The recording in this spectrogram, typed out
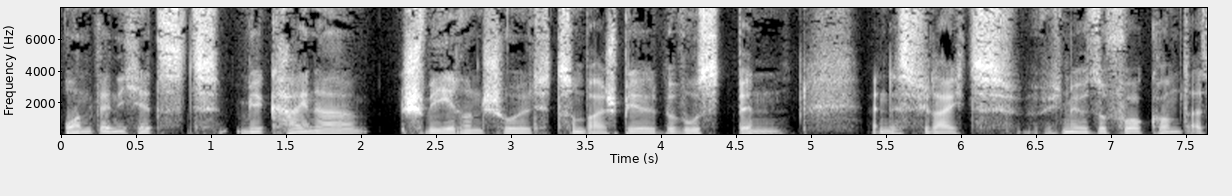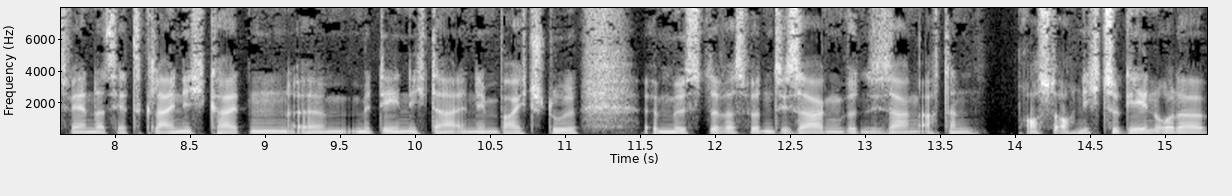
Und wenn ich jetzt mir keiner schweren Schuld zum Beispiel bewusst bin, wenn es vielleicht mir so vorkommt, als wären das jetzt Kleinigkeiten, ähm, mit denen ich da in den Beichtstuhl äh, müsste, was würden Sie sagen? Würden Sie sagen, ach, dann brauchst du auch nicht zu gehen oder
